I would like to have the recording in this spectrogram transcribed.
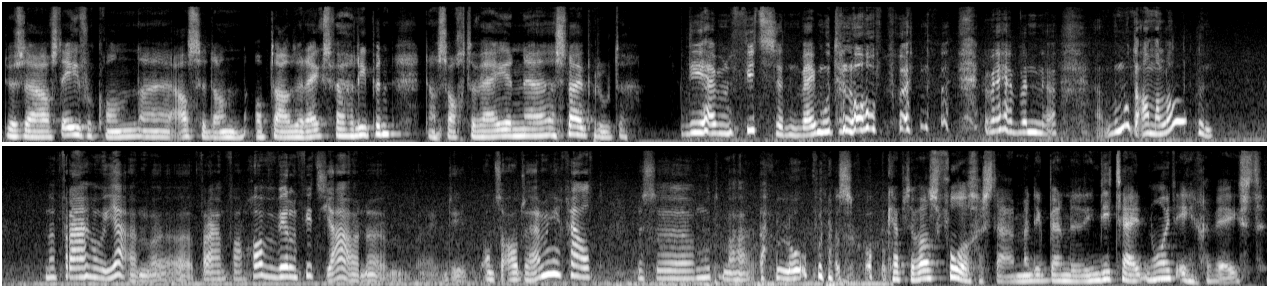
Dus als het even kon, als ze dan op de Oude Rijksweg liepen... dan zochten wij een, sluiproute. Die hebben fietsen, wij moeten lopen. wij hebben, we moeten allemaal lopen. Dan vragen we, ja, we vragen van, goh, we willen een fiets. Ja, onze ouders hebben geen geld. Dus uh, we moeten maar lopen naar school. Ik heb er wel eens voor gestaan, maar ik ben er in die tijd nooit in geweest.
